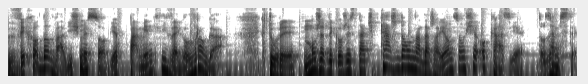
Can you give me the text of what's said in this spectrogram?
wyhodowaliśmy sobie pamiętliwego wroga, który może wykorzystać każdą nadarzającą się okazję do zemsty.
